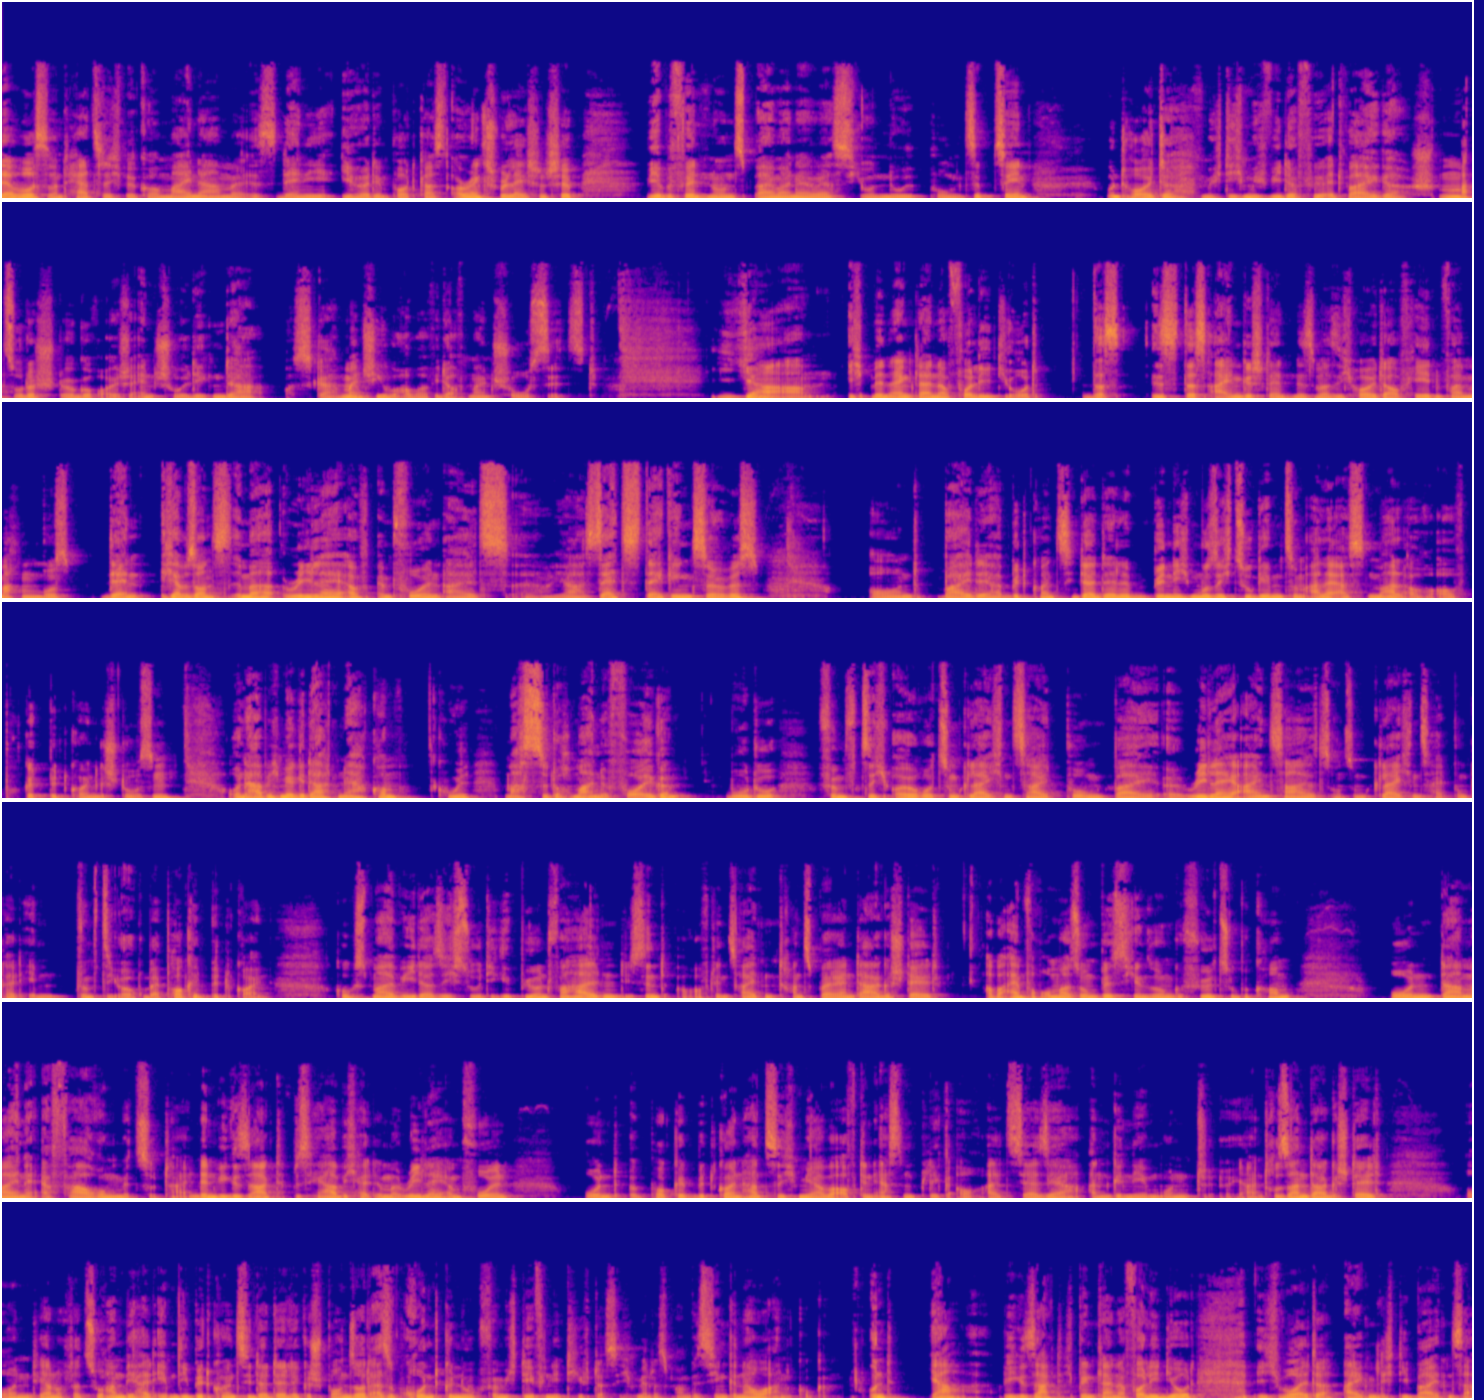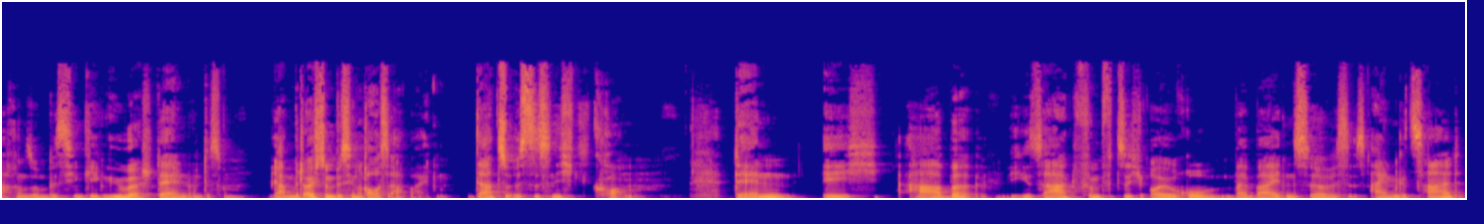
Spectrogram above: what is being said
Servus und herzlich willkommen. Mein Name ist Danny. Ihr hört den Podcast Orange Relationship. Wir befinden uns bei meiner Version 0.17 und heute möchte ich mich wieder für etwaige Schmatz- oder Störgeräusche entschuldigen, da Oskar, mein Chihuahua, wieder auf meinem Schoß sitzt. Ja, ich bin ein kleiner Vollidiot. Das ist das Eingeständnis, was ich heute auf jeden Fall machen muss. Denn ich habe sonst immer Relay empfohlen als äh, ja, Set-Stacking-Service. Und bei der Bitcoin-Zitadelle bin ich, muss ich zugeben, zum allerersten Mal auch auf Pocket Bitcoin gestoßen. Und da habe ich mir gedacht, na komm, cool, machst du doch mal eine Folge, wo du 50 Euro zum gleichen Zeitpunkt bei äh, Relay einzahlst und zum gleichen Zeitpunkt halt eben 50 Euro bei Pocket Bitcoin. Guckst mal, wie da sich so die Gebühren verhalten. Die sind auch auf den Seiten transparent dargestellt. Aber einfach, um mal so ein bisschen so ein Gefühl zu bekommen und da meine Erfahrungen mitzuteilen. Denn wie gesagt, bisher habe ich halt immer Relay empfohlen und äh, Pocket Bitcoin hat sich mir aber auf den ersten Blick auch als sehr, sehr angenehm und äh, ja, interessant dargestellt. Und ja, noch dazu haben die halt eben die Bitcoin Zitadelle gesponsert. Also Grund genug für mich definitiv, dass ich mir das mal ein bisschen genauer angucke. Und ja, wie gesagt, ich bin kleiner Vollidiot. Ich wollte eigentlich die beiden Sachen so ein bisschen gegenüberstellen und das ja mit euch so ein bisschen rausarbeiten. Dazu ist es nicht gekommen. Denn ich habe, wie gesagt, 50 Euro bei beiden Services eingezahlt.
